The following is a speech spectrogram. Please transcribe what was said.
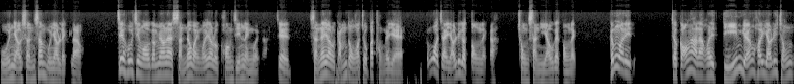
滿有信心、滿有力量，即系好似我咁樣咧，神都為我一路擴展領域啊，即系。神咧一路感動我做不同嘅嘢，咁我就係有呢個動力啊，從神而有嘅動力。咁我哋就講下啦，我哋點樣可以有呢種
